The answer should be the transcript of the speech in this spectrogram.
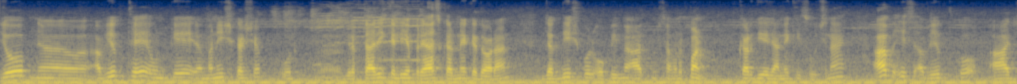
जो अभियुक्त थे, उनके मनीष कश्यप गिरफ्तारी के लिए प्रयास करने के दौरान जगदीशपुर ओपी में आत्मसमर्पण कर दिए जाने की सूचना है। अब इस अभियुक्त को आज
